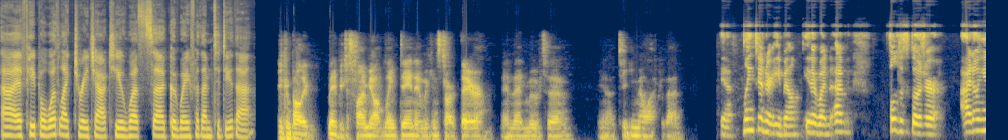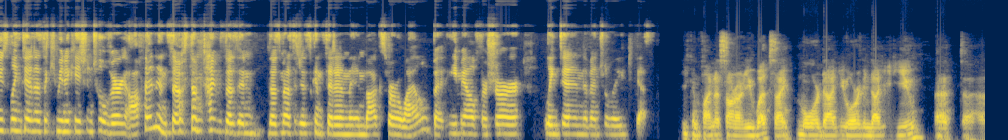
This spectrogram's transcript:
Uh, if people would like to reach out to you, what's a good way for them to do that? You can probably maybe just find me on LinkedIn and we can start there and then move to, you know, to email after that. Yeah, LinkedIn or email, either one. Um, full disclosure, I don't use LinkedIn as a communication tool very often, and so sometimes those in, those messages can sit in the inbox for a while. But email for sure, LinkedIn eventually, yes. You can find us on our new website, more.uoregon.edu. That uh,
